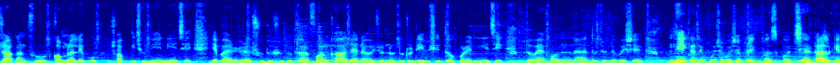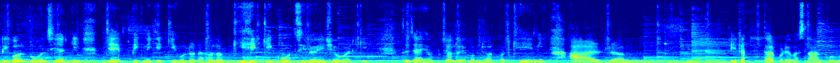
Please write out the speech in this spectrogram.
ড্রাগন ফ্রুট কমলা লেবু সব কিছু নিয়ে নিয়েছি। এবার শুধু শুধু তো আর ফল খাওয়া যায় না, ওই জন্য দুটো ডিম সিদ্ধ করে নিয়েছি। তো এখন দুজনে বসে এখানে বসে বসে ব্রেকফাস্ট করছি। আর কালকেরই গল্প বলছি আর কি, যে পিকনিকে কি হলো না হলো, কি কি করছিল এইসব আর কি। তো যাই হোক, চলো এখন ঝটপট খেয়ে নিই আর এটা তারপরে আবার স্নান করব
